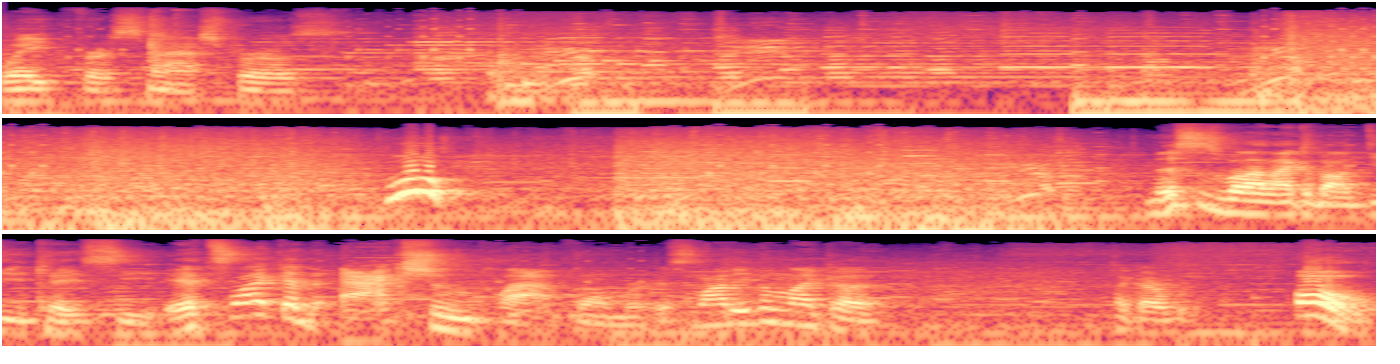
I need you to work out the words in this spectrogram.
Wait for Smash Bros. Woo! This is what I like about DKC. It's like an action platformer. It's not even like a like a Oh!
